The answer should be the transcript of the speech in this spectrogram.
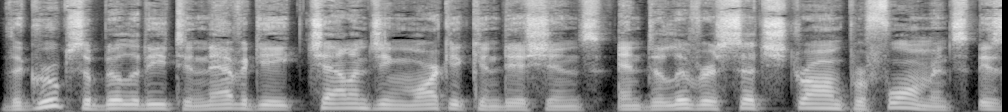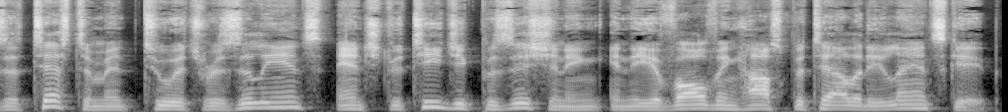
The group's ability to navigate challenging market conditions and deliver such strong performance is a testament to its resilience and strategic positioning in the evolving hospitality landscape.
